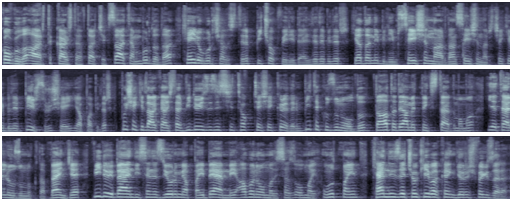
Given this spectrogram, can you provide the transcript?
Google'a artık karşı tarafta açık. Zaten burada da keylogger çalıştırıp birçok veriyi de elde edebilir. Ya da ne bileyim stationlardan stationları çekebilir. Bir sürü şey yapabilir. Bu şekilde arkadaşlar video izlediğiniz için çok teşekkür ederim. Bir tık uzun oldu. Daha da devam etmek isterdim ama yeterli uzunlukta bence. Videoyu beğendiyseniz yorum yapmayı, beğenmeyi, abone olmadıysanız olmayı unutmayın. Kendinize çok iyi bakın. Görüşmek üzere.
